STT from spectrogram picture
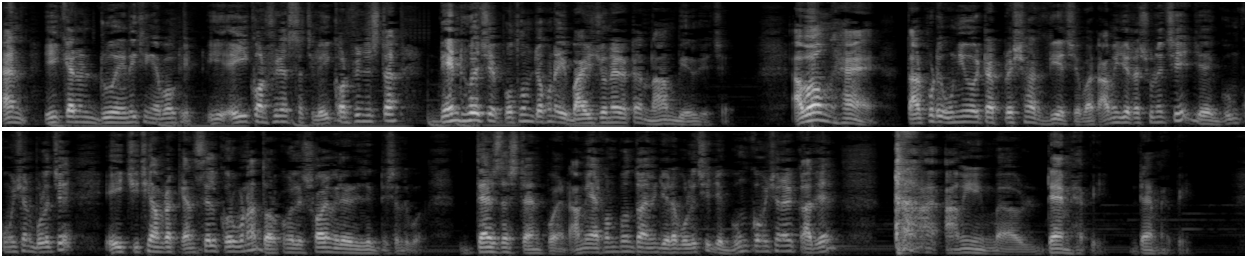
and he can do anything about it এই কনফিডেন্সটা ছিল। এই কনফিডেন্সটা ডেন্ট হয়েছে প্রথম যখন এই বাইশ জনের একটা নাম বের হয়েছে। এবং হ্যাঁ তারপরে উনিও এটা প্রেশার দিয়েছে। বাট আমি যেটা শুনেছি যে গুম কমিশন বলেছে, এই চিঠি আমরা ক্যান্সেল করব না, দরকার হলে সবাই মিলে রিজেকটেশন দেবো। দ্যাটস দ্য স্ট্যান্ড পয়েন্ট আমি এখন পর্যন্ত আমি যেটা বলেছি যে গুম কমিশনের কাজে আমি ড্যাম হ্যাপি ড্যাম হ্যাপি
